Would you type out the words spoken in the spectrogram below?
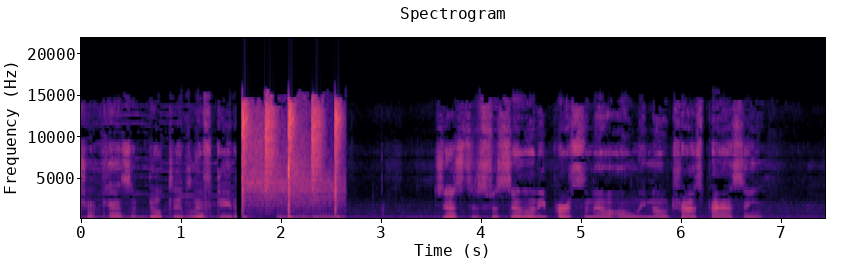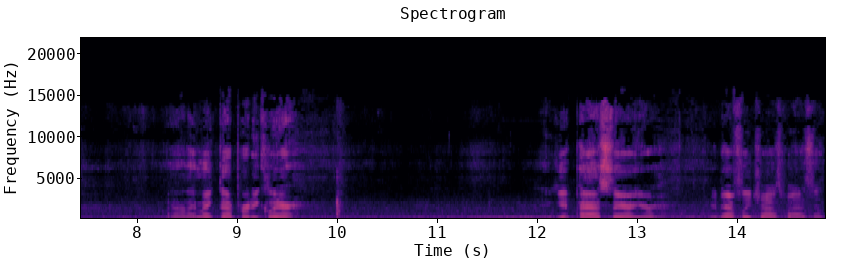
Truck has a built-in lift gate. Justice facility personnel only, no trespassing. Well, they make that pretty clear. You get past there, you're you're definitely trespassing.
